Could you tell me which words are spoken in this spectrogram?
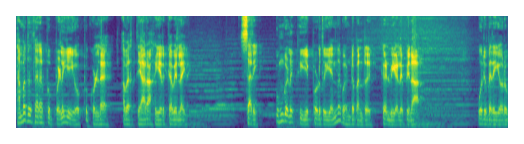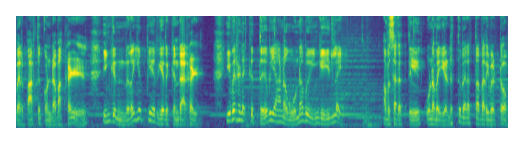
தமது தரப்பு பிழையை ஒப்புக்கொள்ள அவர் தயாராக இருக்கவில்லை. சரி உங்களுக்கு இப்பொழுது என்ன வேண்டும் என்று கேள்வி எழுப்பினார். ஒருவரை ஒருவர் பார்த்து கொண்ட மக்கள் இங்கு நிறைய பேர் இருக்கின்றார்கள். இவர்களுக்கு தேவையான உணவு இங்கு இல்லை. அவசரத்தில் உணவை எடுத்து வர தவறிவிட்டோம்.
